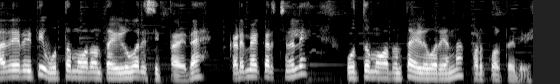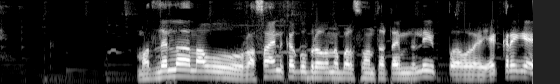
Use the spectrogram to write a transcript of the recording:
ಅದೇ ರೀತಿ ಉತ್ತಮವಾದಂಥ ಇಳುವರಿ ಸಿಗ್ತಾ ಇದೆ. ಕಡಿಮೆ ಖರ್ಚಿನಲ್ಲಿ ಉತ್ತಮವಾದಂಥ ಇಳುವರಿಯನ್ನು ಪಡ್ಕೊಳ್ತಾ ಇದ್ದೀವಿ ಮೊದಲೆಲ್ಲ ನಾವು ರಾಸಾಯನಿಕ ಗೊಬ್ಬರವನ್ನು ಬಳಸುವಂಥ ಟೈಮ್ನಲ್ಲಿ ಪ, ಎಕರೆಗೆ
